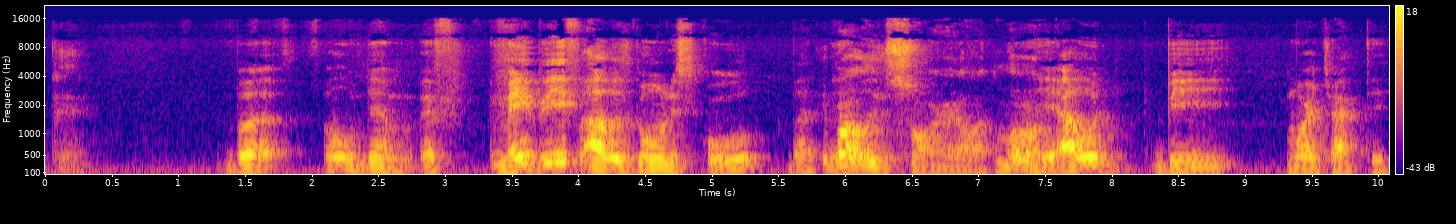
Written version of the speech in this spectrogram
Okay. But oh damn, if maybe if I was going to school back You then, probably saw her a lot more. yeah, I would be more attracted.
